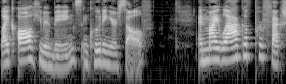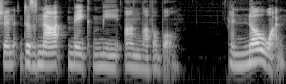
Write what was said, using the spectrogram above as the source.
like all human beings, including yourself, and my lack of perfection does not make me unlovable. And no one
